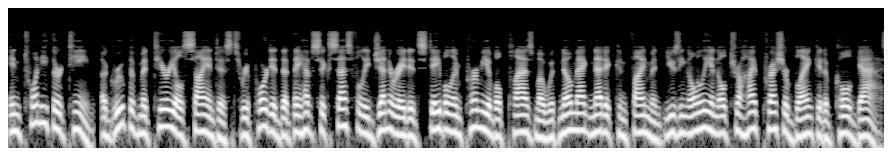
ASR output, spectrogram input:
In 2013, a group of materials scientists reported that they have successfully generated stable impermeable plasma with no magnetic confinement using only an ultra-high pressure blanket of cold gas.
